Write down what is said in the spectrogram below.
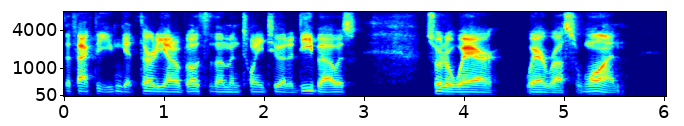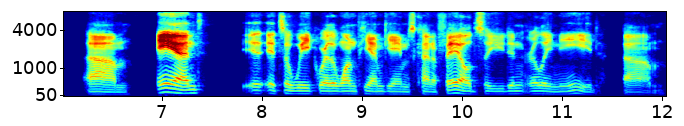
the fact that you can get 30 out of both of them and 22 out of Deebo is sort of where, where Russ won. Um, and it, it's a week where the 1 p.m. games kind of failed. So you didn't really need um,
